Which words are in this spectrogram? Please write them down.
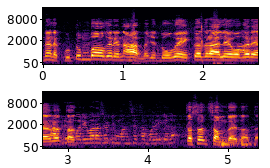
नाही नाही. कुटुंब वगैरे ना हा म्हणजे दोघं एकत्र आले वगैरे तसंच समजायचं आता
